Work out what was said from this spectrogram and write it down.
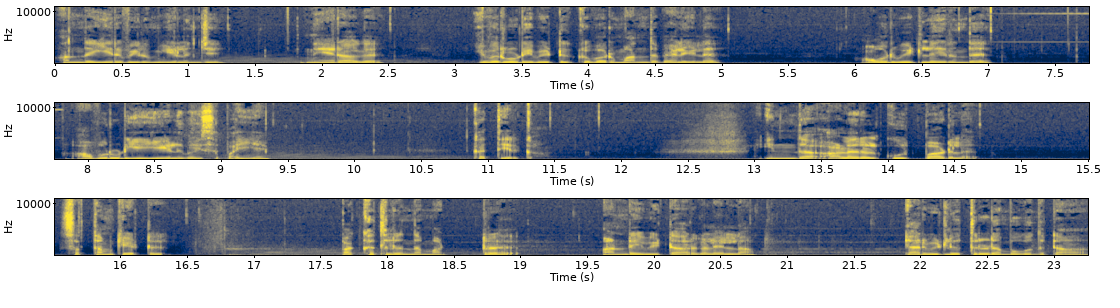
அந்த இரவிலும் எழுஞ்சு நேராக இவர்களுடைய வீட்டுக்கு வரும் அந்த வேலையில் அவர் வீட்டில் இருந்த அவருடைய ஏழு வயசு பையன் கத்தியிருக்கான். இந்த அலறல் கூட்பாடில் சத்தம் கேட்டு பக்கத்தில் இருந்த மற்ற அண்டை வீட்டார்கள் எல்லாம் யார் வீட்லேயும் திருடம் புகுந்துட்டான்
